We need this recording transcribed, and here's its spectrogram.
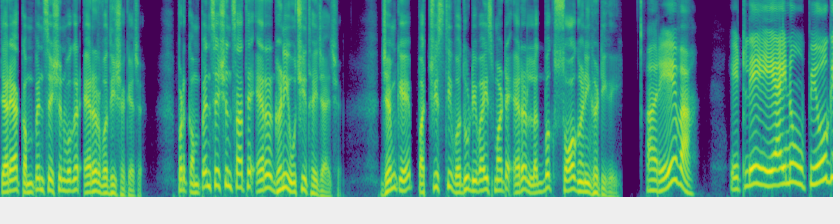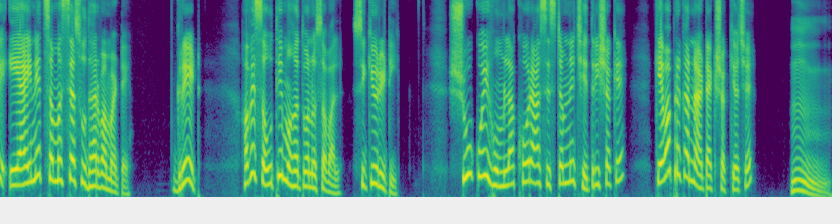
ત્યારે આ કમ્પેન્સેશન વગર એરર વધી શકે છે. પણ કમ્પેન્સેશન સાથે એરર ઘણી ઓછી થઈ જાય છે. જેમ કે પચીસથી વધુ ડિવાઇસ માટે એરર લગભગ સો ગણી ઘટી ગઈ. અરે વાહ! એટલે એઆઈનો ઉપયોગ એઆઈને જ સમસ્યા સુધારવા માટે. ગ્રેટ. હવે સૌથી મહત્વનો સવાલ, સિક્યુરિટી. શું કોઈ હુમલાખોર આ સિસ્ટમને છેતરી શકે? કેવા પ્રકારના અટેક શક્ય છે? હમ.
